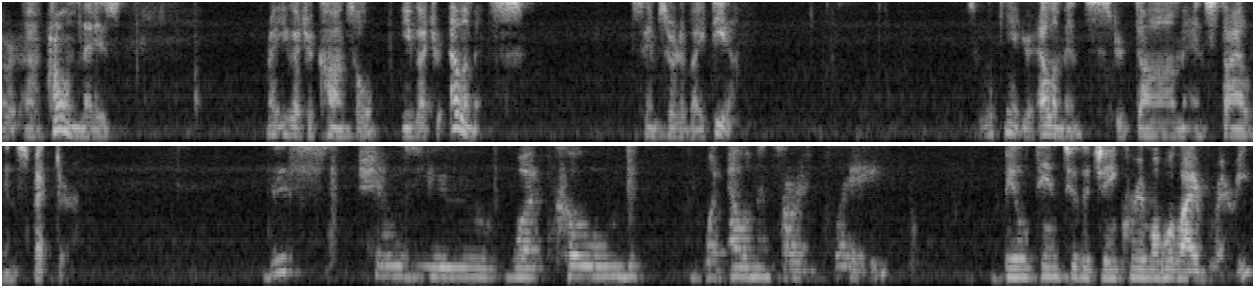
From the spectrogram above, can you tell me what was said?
or uh, Chrome that is, right, you've got your console, you've got your elements. Same sort of idea. So looking at your elements, your DOM and Style Inspector. This shows you what code and what elements are in play built into the jQuery mobile library,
